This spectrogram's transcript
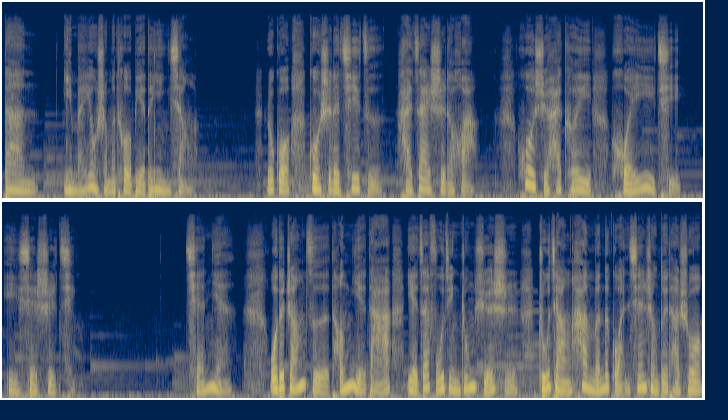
但已没有什么特别的印象了。如果过世的妻子还在世的话，或许还可以回忆起一些事情。前年，我的长子藤野达也在福井中学时，主讲汉文的管先生对他说：“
